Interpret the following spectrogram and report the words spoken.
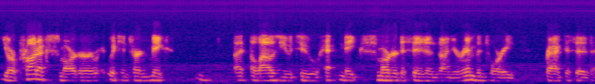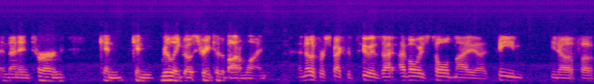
your products smarter, which in turn makes uh, allows you to ha- make smarter decisions on your inventory practices, and then in turn can can really go straight to the bottom line. Another perspective too is I, I've always told my uh, team, you know, if a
